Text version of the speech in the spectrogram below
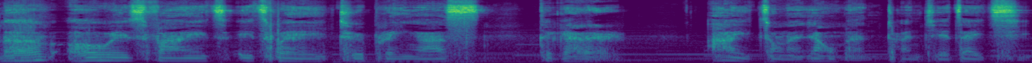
Love always finds its way to bring us together. 爱总能让我们团结在一起。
